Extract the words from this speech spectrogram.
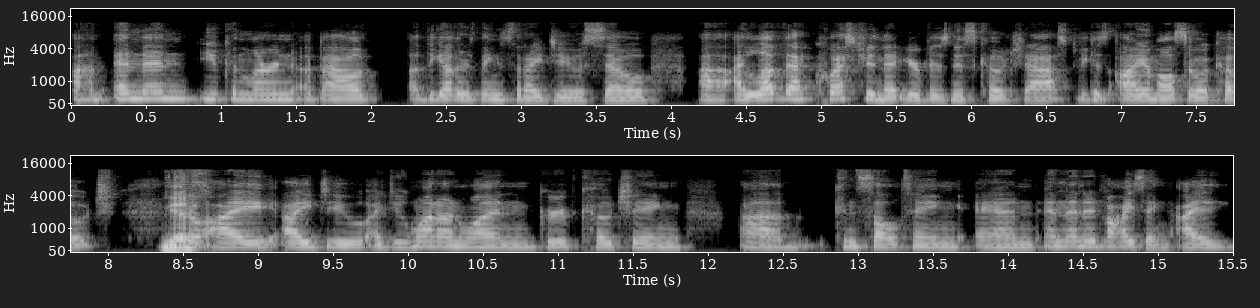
um, and then you can learn about the other things that I do. So uh, I love that question that your business coach asked because I am also a coach. Yes. So I I do I do one on one group coaching um, consulting and and then advising. I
